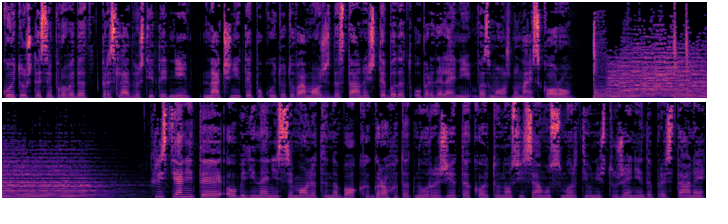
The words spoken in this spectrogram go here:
които ще се проведат през следващите дни, начините по които това може да стане ще бъдат определени възможно най-скоро. Християните обединени се молят на Бог грохотът на оръжията, който носи само смърт и унищожение да престане,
